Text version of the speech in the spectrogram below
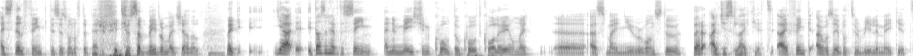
I still think this is one of the better videos I've made on my channel. Like, yeah, it, doesn't have the same animation quote-unquote quality on my uh, as my newer ones do, but I just like it. I think I was able to really make it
